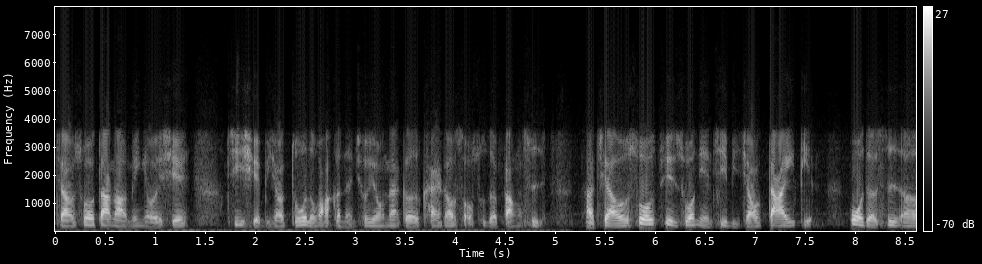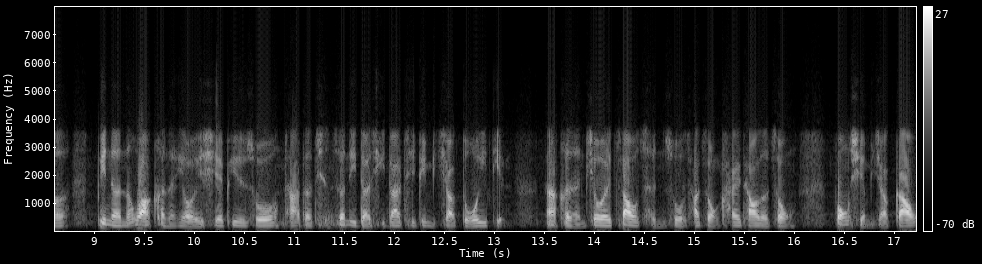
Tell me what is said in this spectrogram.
假如说大脑里面有一些积血比较多的话，可能就用那个开刀手术的方式。那假如说，譬如说年纪比较大一点，或者是呃病人的话，可能有一些，譬如说他的身体的其他疾病比较多一点。那可能就会造成说他这种开刀的这种风险比较高，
